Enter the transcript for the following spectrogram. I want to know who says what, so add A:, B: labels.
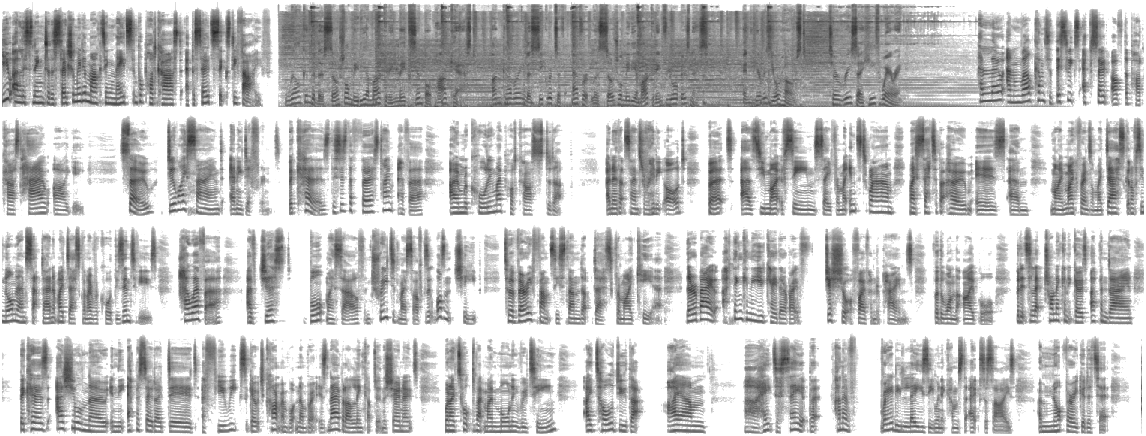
A: You are listening to the Social Media Marketing Made Simple podcast, episode 65.
B: Welcome to the Social Media Marketing Made Simple podcast, uncovering the secrets of effortless social media marketing for your business. And here is your host, Teresa Heath Wareing.
A: Hello, and welcome to this week's episode of the podcast. How are you? So, do I sound any different? Because this is the first time ever I'm recording my podcast stood up. I know that sounds really odd, but as you might have seen, say from my Instagram, my setup at home is um, my microphone's on my desk. And obviously, normally I'm sat down at my desk when I record these interviews. However, I've just bought myself and treated myself because it wasn't cheap to a very fancy stand up desk from IKEA. They're about, I think in the UK, they're about just short of £500 for the one that I bought, but it's electronic and it goes up and down because as you will know in the episode I did a few weeks ago, which I can't remember what number it is now, but I'll link up to it in the show notes, when I talked about my morning routine, I told you that I am, oh, I hate to say it, but kind of really lazy when it comes to exercise. I'm not very good at it.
